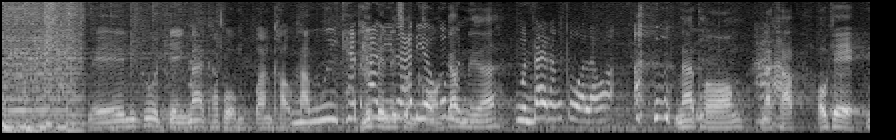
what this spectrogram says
me. นี่กูดเก่งมากครับผมวางเข่าครับอุ้ยแค่อัท่าเป็นนี้ในส่วท่านเดียวของก็กเหล้ามืมอนเนื้อเหมือนได้ทั้งตัวแล้วอะหน้าท้องค่ะนะครับโอเคใน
